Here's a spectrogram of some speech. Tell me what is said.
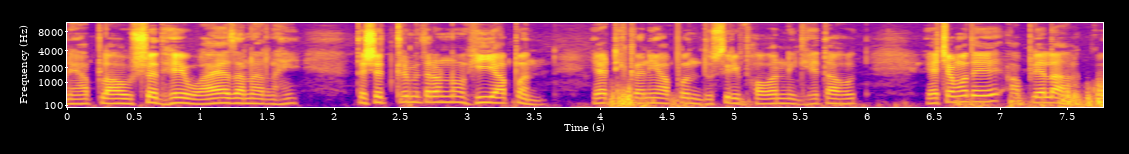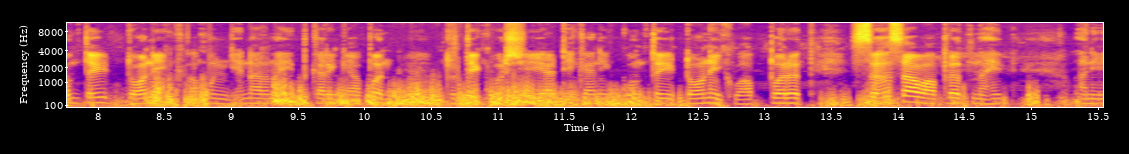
आणि आपलं औषध हे वाया जाणार नाही. तर शेतकरी मित्रांनो ही आपण या ठिकाणी आपण दुसरी फवारणी घेत आहोत. याच्यामध्ये आपल्याला कोणतंही टॉनिक आपण घेणार नाहीत कारण की आपण प्रत्येक वर्षी या ठिकाणी कोणतंही टॉनिक वापरत सहसा वापरत नाहीत आणि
